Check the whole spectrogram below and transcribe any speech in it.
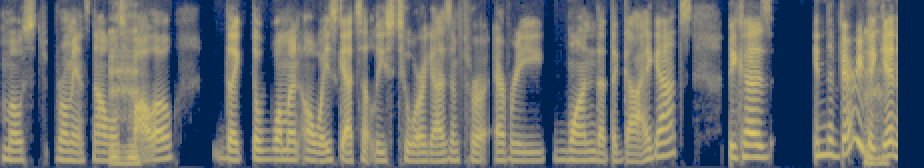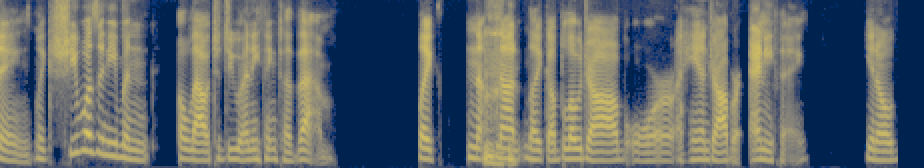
most romance novels Mhm. follow. Like the woman always gets at least two orgasms for every one that the guy gets. Because in the very Mhm. beginning, like she wasn't even allowed to do anything to them. Like n- Mhm. not like a blowjob or a hand job or anything. You know,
